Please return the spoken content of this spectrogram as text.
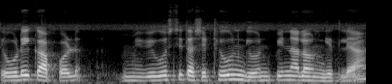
तेवढे कापड मी व्यवस्थित असे ठेवून घेऊन पिना लावून घेतल्या.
